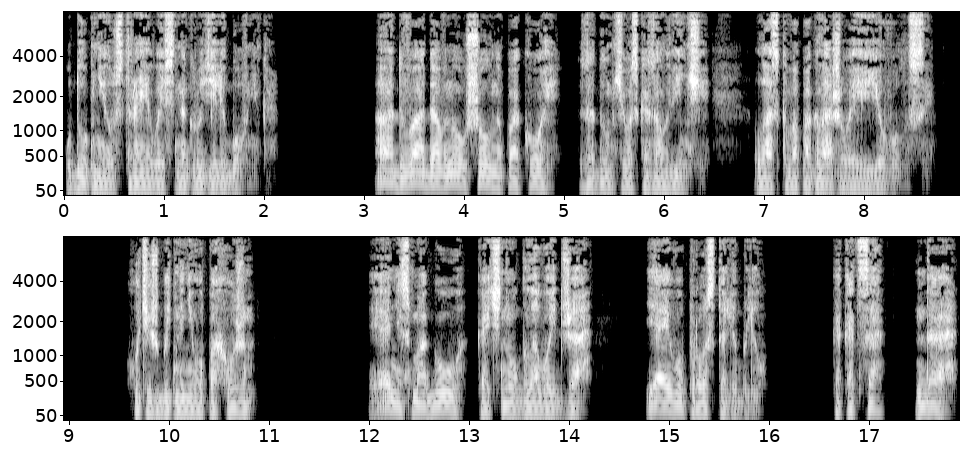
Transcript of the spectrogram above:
удобнее устраиваясь на груди любовника. «А-2 давно ушел на покой», — задумчиво сказал Винчи, ласково поглаживая ее волосы. «Хочешь быть на него похожим?» «Я не смогу», — качнул головой Джа. «Я его просто люблю». «Как отца?» «Да».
